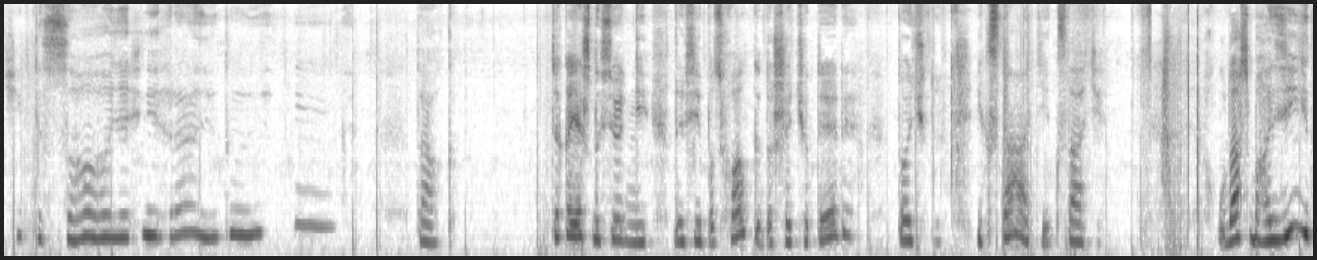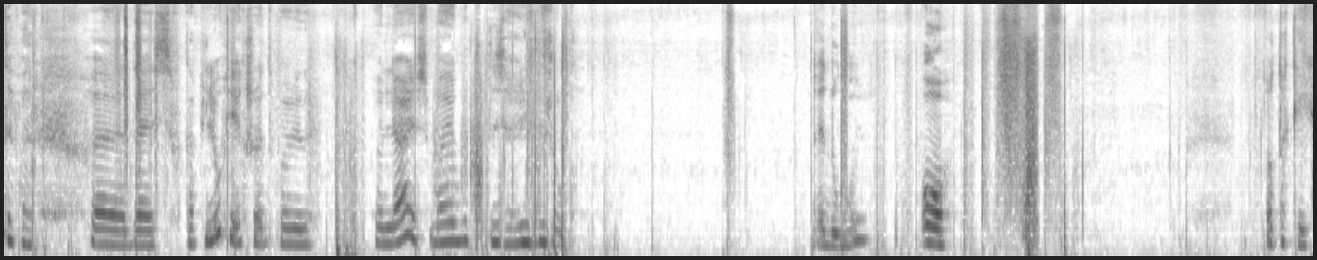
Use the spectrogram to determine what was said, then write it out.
Чіки сонячні грають. Так. Це, звісно, сьогодні не всі пасхалки, то ще 4 точно. І кстати, і кстати, у нас в магазині тепер е, десь в капелюхі, якщо я не помиляюсь, має бути десь грібіжок. Не думаю. О! Отакий.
